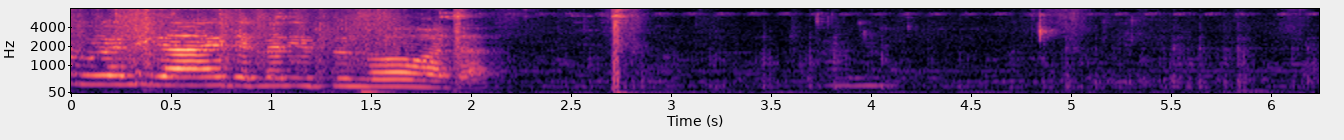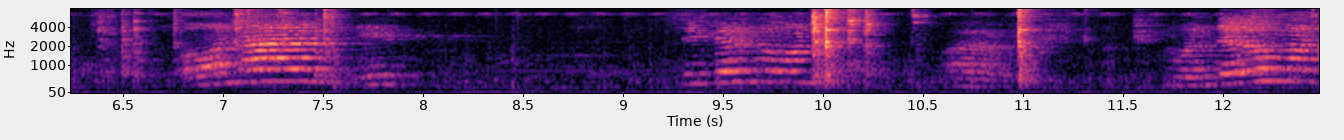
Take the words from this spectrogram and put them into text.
చూడండి గాయస్ ఎట్లా తిడుతుందో అట. మాట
